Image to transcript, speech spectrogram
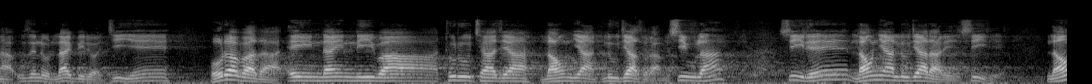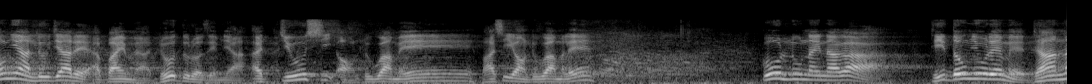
နဥစဉ်တို့လိုက်ပြီးတော့ကြည်ရင်ဘုရားဘာသာအိမ်တိုင်းနီးပါထူးထူးခြားခြားလောင်းညလှူကြဆိုတာမရှိဘူးလား ရှိတယ်လောင်းညလှူကြတာတွေရှိတယ်လောင်းညလှူကြတဲ့အပိုင်းမှာတို့သူတော်စင်များအကျိုးရှိအောင်လှူရမယ်။ဘာရှိအောင်လှူရမလဲ။ကိုလှူနိုင်တာကဒီသုံးမျိုးတည်းမဲ့ဒါန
